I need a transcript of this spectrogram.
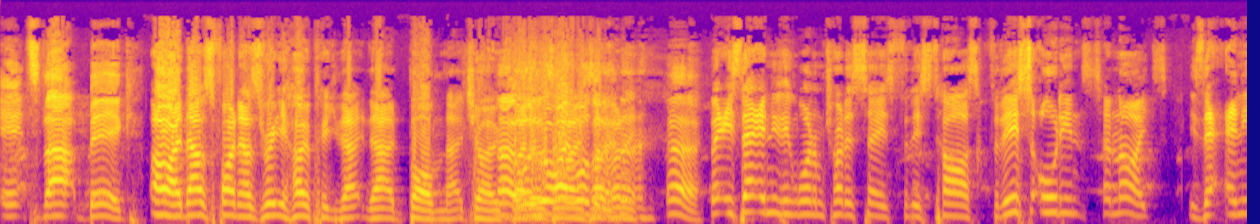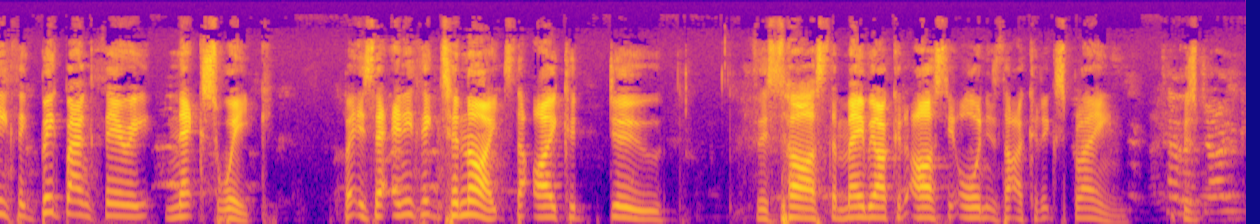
it's that big. All right, that was fine. I was really hoping that that would bomb that joke. No, but it was it all right, really wasn't funny. Yeah. But is there anything? What I'm trying to say is for this task, for this audience tonight, is there anything? Big Bang Theory next week. But is there anything tonight that I could do for this task that maybe I could ask the audience that I could explain? Tell a joke.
